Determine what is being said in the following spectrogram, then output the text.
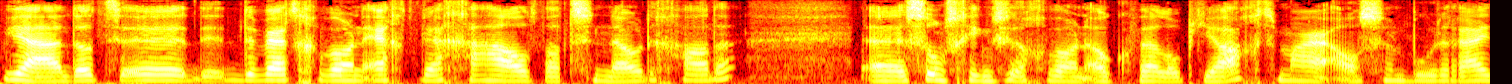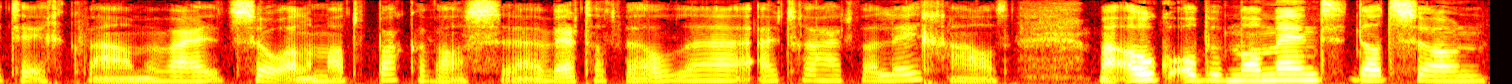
Ja, dat, uh, er werd gewoon echt weggehaald wat ze nodig hadden. Uh, soms gingen ze gewoon ook wel op jacht. Maar als ze een boerderij tegenkwamen waar het zo allemaal te pakken was, uh, werd dat wel uh, uiteraard wel leeggehaald. Maar ook op het moment dat zo'n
